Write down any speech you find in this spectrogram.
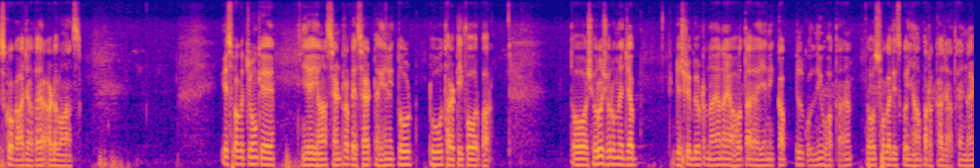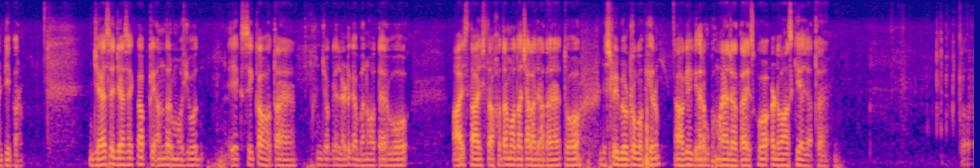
इसको कहा जाता है एडवांस इस वक्त चूँकि ये यहाँ सेंटर पे सेट है, यानी टू टू थर्टी फोर पर तो शुरू शुरू में जब डिस्ट्रीब्यूटर नया नया होता है, यानी कप बिल्कुल न्यू होता है तो उस वक्त इसको यहाँ पर रखा जाता है नाइन्टी पर. जैसे जैसे कप के अंदर मौजूद एक सिक्का होता है, जो कि लड़ का बना होता है, वो आहिस्ता आहिस्ता ख़त्म होता चला जाता है तो डिस्ट्रीब्यूटर को फिर आगे की तरफ़ घुमाया जाता है, इसको एडवांस किया जाता है. तो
